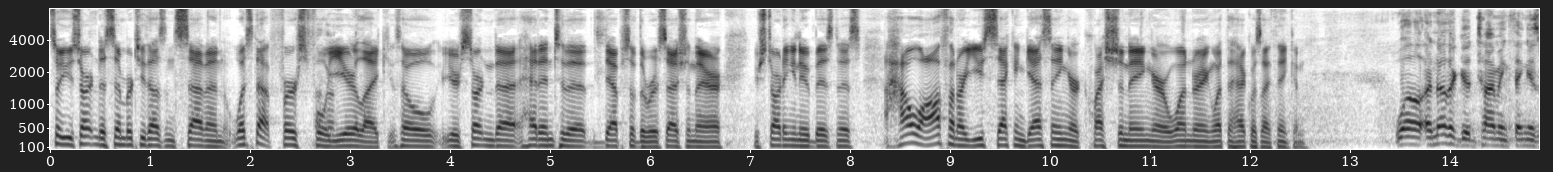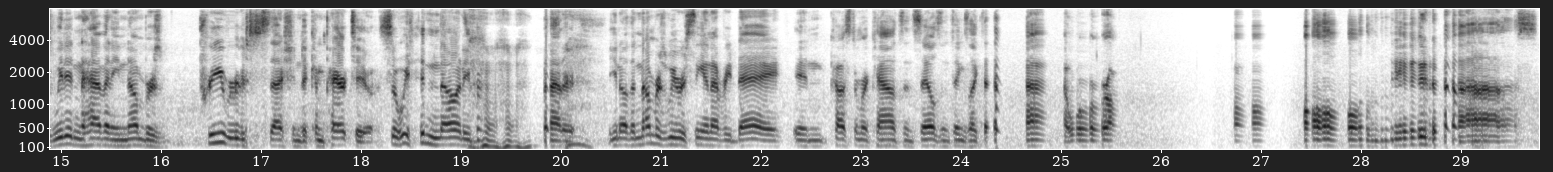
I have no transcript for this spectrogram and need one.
So you start in December 2007. What's that first full uh-huh. year like? So you're starting to head into the depths of the recession there. You're starting a new business. How often are you second guessing or questioning or wondering what the heck was I thinking? Well, another good timing thing is we didn't have any numbers pre-recession to compare to so we didn't know any better you know the numbers we were seeing every day in customer counts and sales and things like that were all new to us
